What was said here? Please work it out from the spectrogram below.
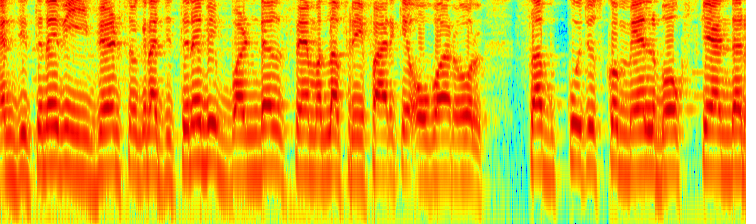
एंड जितने भी इवेंट्स वगैरह, जितने भी बंडल्स है मतलब फ्री फायर के ओवरऑल सब कुछ उसको मेल बॉक्स के अंदर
